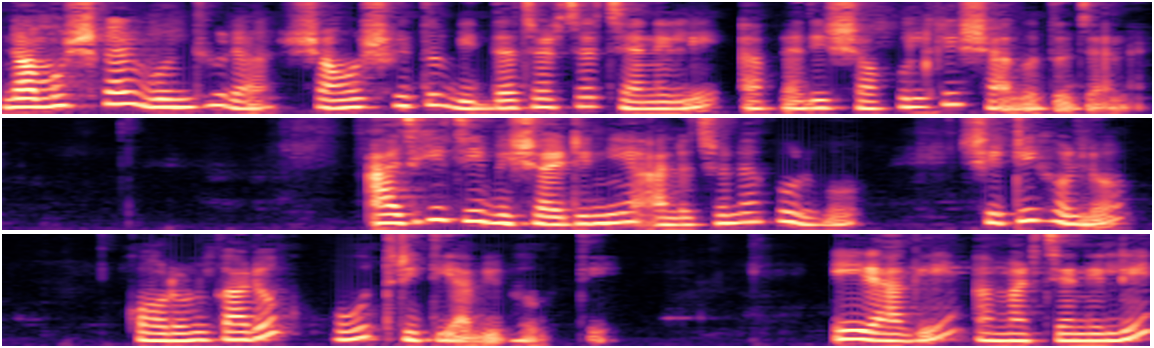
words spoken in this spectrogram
নমস্কার বন্ধুরা, সংস্কৃত বিদ্যাচর্চা চ্যানেলে আপনাদের সকলকে স্বাগত জানাই। আজকে যে বিষয়টি নিয়ে আলোচনা করব, সেটি হল করণকারক ও তৃতীয়া বিভক্তি। এর আগে আমার চ্যানেলে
